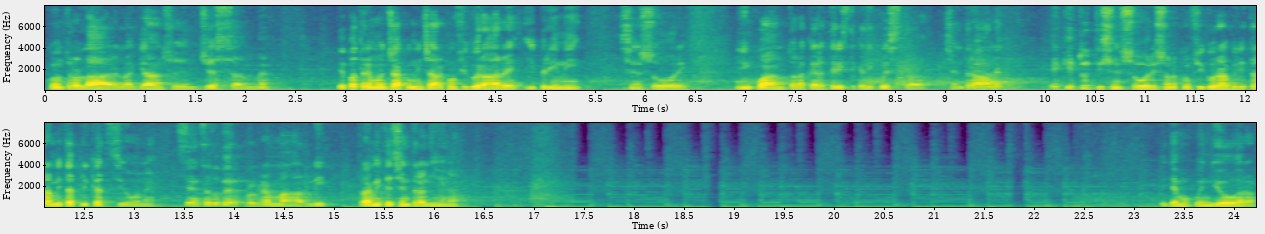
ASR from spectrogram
controllare l'aggancio del GSM e potremo già cominciare a configurare i primi sensori. In quanto la caratteristica di questa centrale è che tutti i sensori sono configurabili tramite applicazione, senza dover programmarli tramite centralina. Vediamo quindi ora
